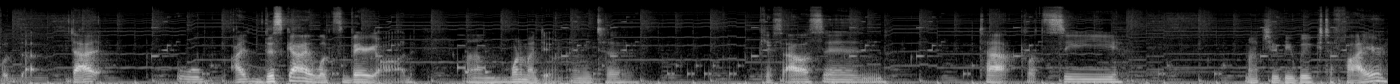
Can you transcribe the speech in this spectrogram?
But that that ooh, I this guy looks very odd. Um, what am I doing? I need to Kiss Allison. Attack. Let's see. Might you be weak to fire?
